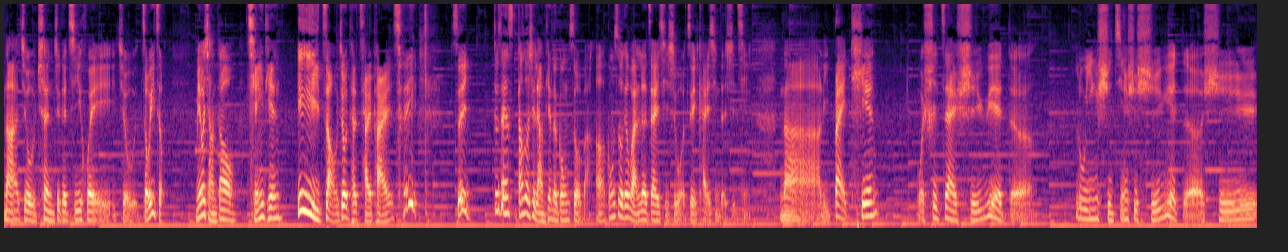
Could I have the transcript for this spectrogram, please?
那就趁这个机会就走一走，没有想到前一天一早就彩彩排，所以 所以就算当做是两天的工作吧。啊，工作跟玩乐在一起是我最开心的事情。那礼拜天我是在十月的录音时间是十月的十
